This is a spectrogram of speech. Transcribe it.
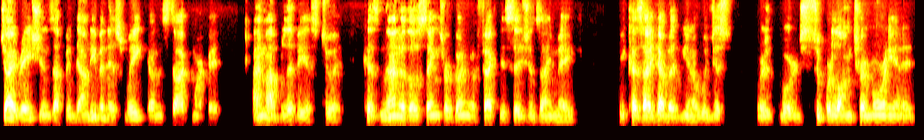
gyrations up and down. Even this week on the stock market i'm oblivious to it because none of those things are going to affect decisions i make because i have a you know we just we're, we're super long term oriented.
